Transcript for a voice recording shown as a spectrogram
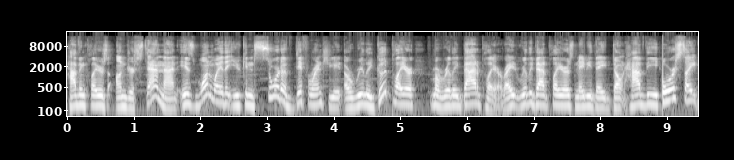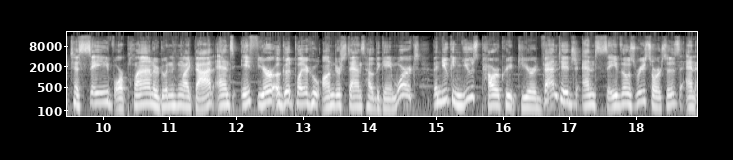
having players understand that is one way that you can sort of differentiate a really good player from a really bad player right? Really bad players maybe they don't have the foresight to save or plan or do anything like that. And if you're a good player who understands how the game works then you can use power creep to your advantage and save those resources and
